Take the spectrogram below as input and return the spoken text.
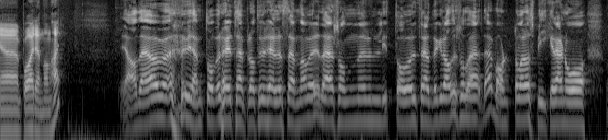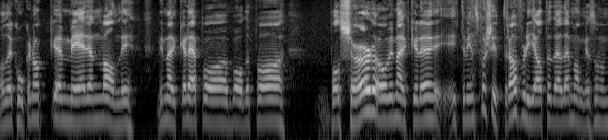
eh, på arenaen her? Ja, det er jo jevnt over høy temperatur hele stevna vår. Det er sånn eh, litt over 30 grader, så det er, det er varmt å være spiker her nå. Og det koker nok eh, mer enn vanlig. Vi merker det på, både på, på oss sjøl, og vi merker det ikke minst på skytterne, fordi det, det, er mange som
